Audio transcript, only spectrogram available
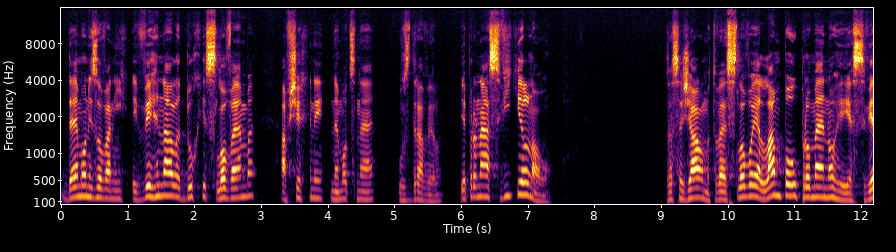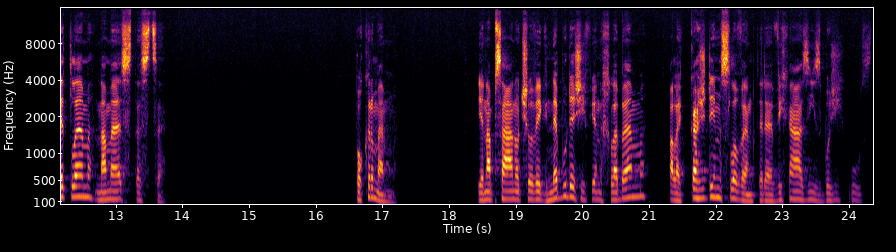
démonizovaných i vyhnal duchy slovem a všechny nemocné uzdravil. Je pro nás svítilnou. Zase žálm, tvé slovo je lampou pro mé nohy, je světlem na mé stezce. Pokrmem je napsáno, člověk nebude živ jen chlebem, ale každým slovem, které vychází z božích úst.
